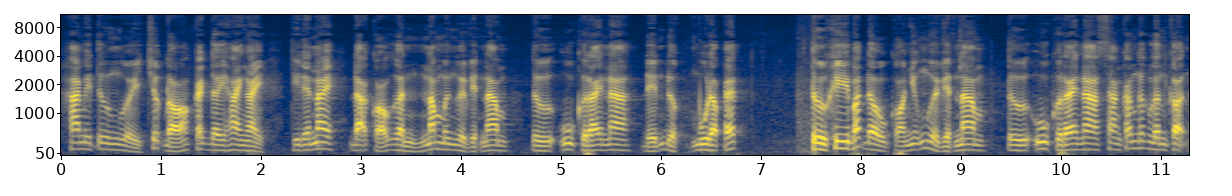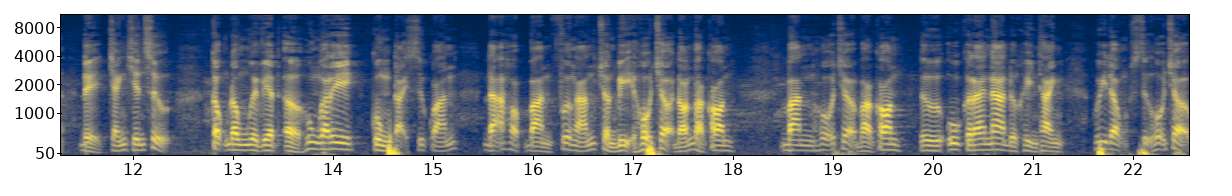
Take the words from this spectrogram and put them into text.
24 người trước đó cách đây 2 ngày, thì đến nay đã có gần 50 người Việt Nam từ Ukraine đến được Budapest. Từ khi bắt đầu có những người Việt Nam từ Ukraine sang các nước lân cận để tránh chiến sự, cộng đồng người Việt ở Hungary cùng đại sứ quán đã họp bàn phương án chuẩn bị hỗ trợ đón bà con. Ban hỗ trợ bà con từ Ukraine được hình thành, huy động sự hỗ trợ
